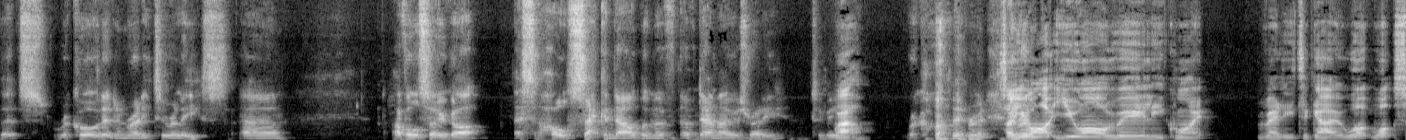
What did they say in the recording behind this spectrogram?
that's recorded and ready to release. Um, I've also got a whole second album of, of demos ready to be Wow. recorded. So you are you are really quite ready to go. What what's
